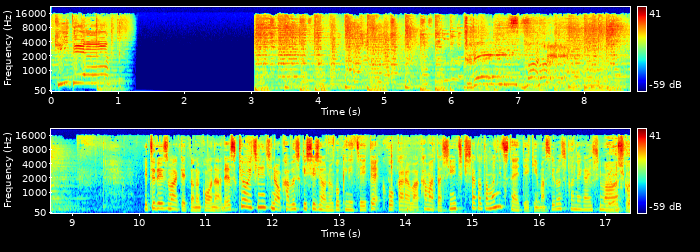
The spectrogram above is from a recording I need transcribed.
聞いてやトゥデイズマーケットトゥデイズマーケットのコーナーです。今日一日の株式市場の動きについて、ここからは鎌田新一記者とともに伝えていきます。よろしくお願いします。よろしくお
